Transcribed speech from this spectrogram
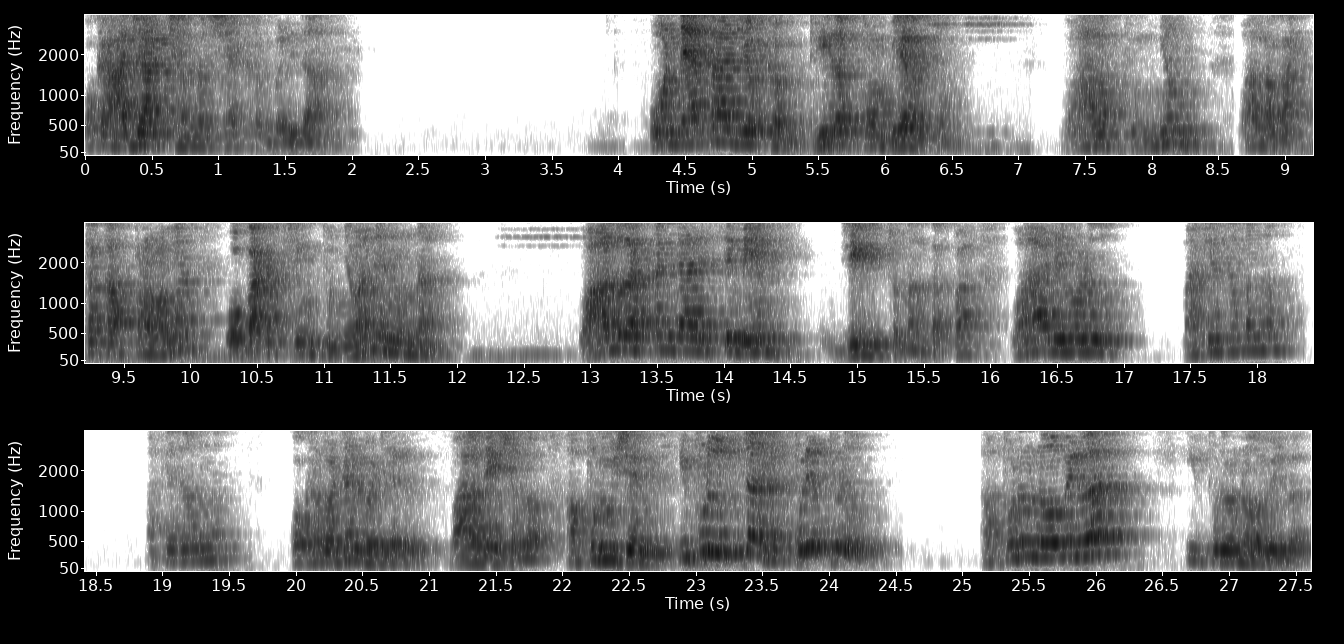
ఒక ఆజాద్ చంద్రశేఖర్ బలిదానం. ఓ నేతాజీ యొక్క ధీరత్వం వీరత్వం వాళ్ళ పుణ్యం వాళ్ళ రక్త తర్పణ వల్ల ఓ భగత్ సింగ్ పుణ్యమా నేను ఉన్నా వాళ్ళు రక్తం కారిస్తే మేము జీవిస్తున్నాం తప్ప వాడెవడు? మాకేం సంబంధం? మాకేం సంబంధం? ఒకరు కొట్టాడు కొట్టారు వాళ్ళ దేశంలో. అప్పుడు చూశారు ఇప్పుడు చూస్తున్నారు. ఇప్పుడు ఇప్పుడు అప్పుడు నో విలువ ఇప్పుడు నో విలువ.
